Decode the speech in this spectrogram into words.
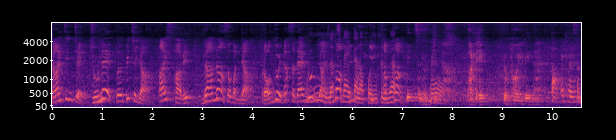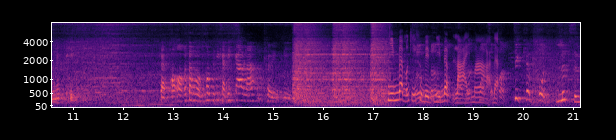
นายจินเจจูเน่เพลินพิชยา ไอซ์พาริสนาน่าสวรรณาพร้อมด้วยนักแสดงรุ่นใหญ่นักแสดงแต่ละคนคือแบบมากฝีมืลินสำนึกผิดแล้วพรทิพย์ยกโทษให้ลินนะต่อให้เธอสำนึกผิด แต่พออก็ต้องลงโทษพฤติกรรมที่ก้าวร้าวของเธออยู่ดียิ้มแบบเมื่อกี้คือเป็นยิ้มแบบร้ายมากอะแบบที่เข้มข้นลึกซึ้ง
